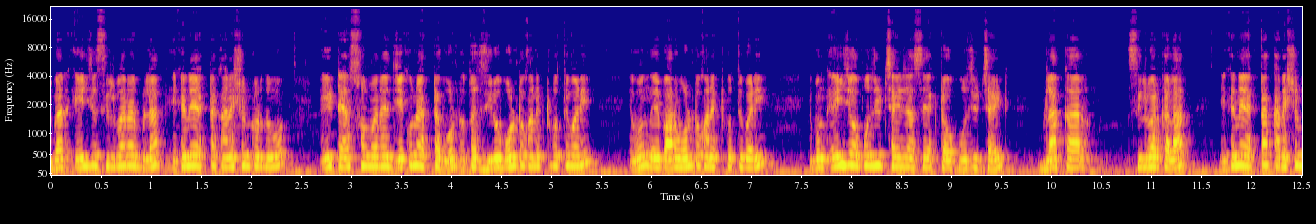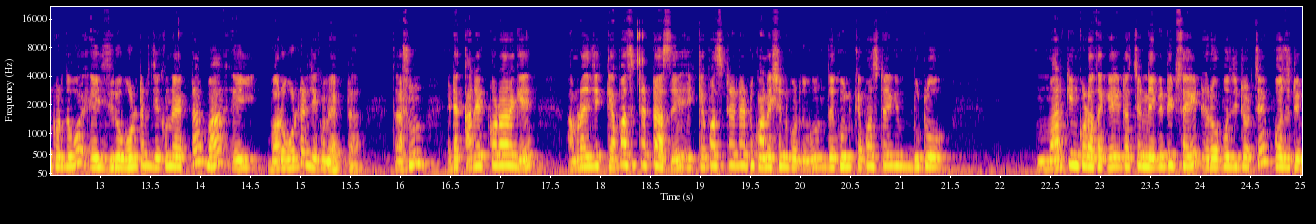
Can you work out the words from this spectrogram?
এবার এই যে সিলভার আর ব্ল্যাক এখানে একটা কানেকশন করে দেবো। এই ট্রান্সফরমারে যে কোনো একটা ভোল্ট অর্থাৎ জিরো ভোল্টও কানেক্ট করতে পারি, এবং এই বারো ভোল্টও কানেক্ট করতে পারি। এবং এই যে অপোজিট সাইড আছে, একটা অপোজিট সাইড ব্ল্যাক আর সিলভার কালার এখানে একটা কানেকশন করে দেবো, এই জিরো ভোল্টের যে কোনো একটা বা এই বারো ভোল্টের যে কোনো একটা। তা আসুন, এটা কানেক্ট করার আগে আমরা এই যে ক্যাপাসিটারটা আছে, এই ক্যাপাসিটারটা একটু কানেকশন করে দেবো। দেখুন ক্যাপাসিটার কিন্তু দুটো মার্কিং করা থাকে, এটা হচ্ছে নেগেটিভ সাইড এর অপোজিট হচ্ছে পজিটিভ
